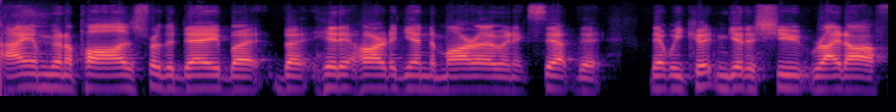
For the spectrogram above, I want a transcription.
I am going to pause for the day, but but hit it hard again tomorrow and accept that that we couldn't get a shoot right off.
